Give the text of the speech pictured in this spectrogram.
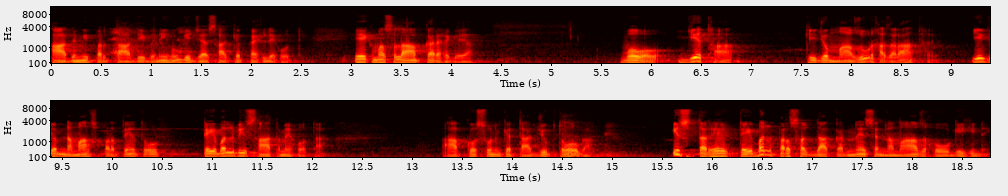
آدمی پر تعدیب نہیں ہوگی جیسا کہ پہلے ہوتی۔ ایک مسئلہ آپ کا رہ گیا۔ وہ یہ تھا کہ جو معذور حضرات ہیں، یہ جب نماز پڑھتے ہیں تو ٹیبل بھی ساتھ میں ہوتا۔ آپ کو سن کے تعجب تو ہوگا۔ اس طرح ٹیبل پر سجدہ کرنے سے نماز ہوگی ہی نہیں۔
